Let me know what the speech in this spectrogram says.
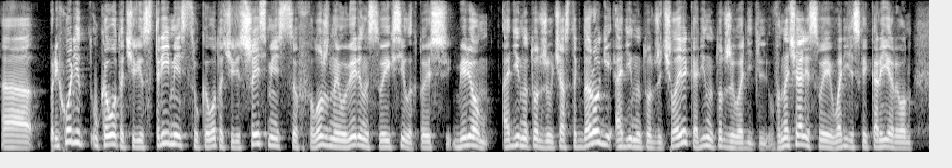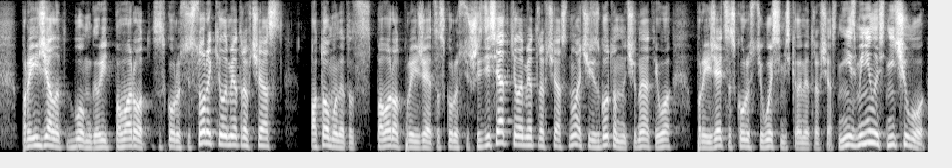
приходит у кого-то через 3 месяца, у кого-то через 6 месяцев ложная уверенность в своих силах. То есть, берем один и тот же участок дороги, один и тот же человек, один и тот же водитель. В начале своей водительской карьеры он проезжал этот, будем говорить, поворот со скоростью 40 км в час – Потом он этот поворот проезжает со скоростью 60 км в час, ну а через год он начинает его проезжать со скоростью 80 км в час. Не изменилось ничего.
